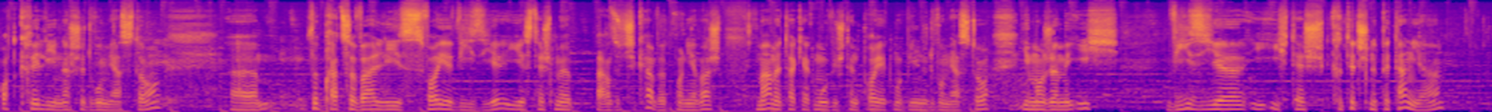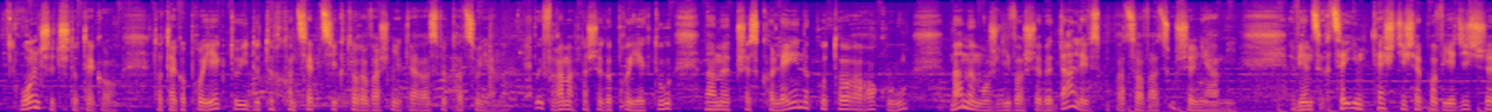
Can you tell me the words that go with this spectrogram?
odkryli nasze dwumiasto, wypracowali swoje wizje i jesteśmy bardzo ciekawi, ponieważ mamy, tak jak mówisz, ten projekt Mobilne Dwumiasto i możemy ich wizje i ich też krytyczne pytania łączyć do tego, do tego projektu i do tych koncepcji, które właśnie teraz wypracujemy. W ramach naszego projektu mamy przez kolejne półtora roku mamy możliwość, żeby dalej współpracować z uczelniami. Więc chcę im też dzisiaj powiedzieć, że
